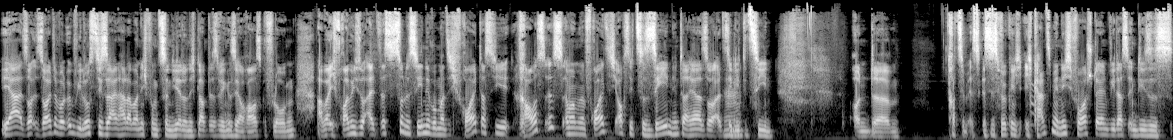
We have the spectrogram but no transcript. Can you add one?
ja, so, sollte wohl irgendwie lustig sein, hat aber nicht funktioniert und ich glaube, deswegen ist sie auch rausgeflogen. Aber ich freue mich so, als das ist so eine Szene, wo man sich freut, dass sie raus ist, aber man freut sich auch, sie zu sehen hinterher, so als mhm. die ziehen. Und ähm, trotzdem, es, es ist wirklich, ich kann es mir nicht vorstellen, wie das in dieses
